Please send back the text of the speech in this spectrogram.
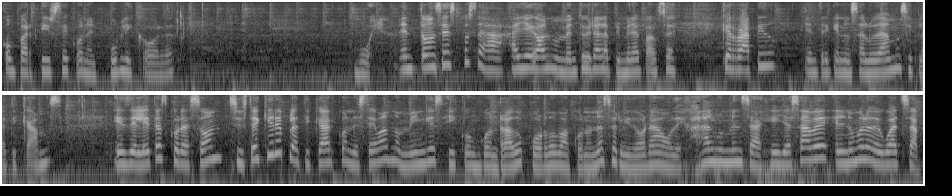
compartirse con el público, ¿verdad? Bueno, entonces pues ha, llegado el momento de ir a la primera pausa. Qué rápido, entre que nos saludamos y platicamos. Es de Letras Corazón. Si usted quiere platicar con Esteban Domínguez y con Conrado Córdoba, con una servidora o dejar algún mensaje, ya sabe, el número de WhatsApp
